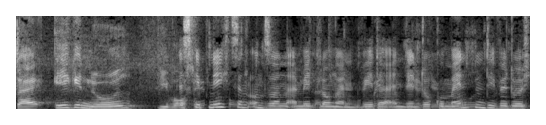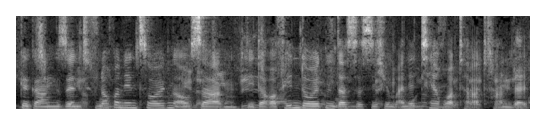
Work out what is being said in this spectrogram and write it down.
es gibt nichts in unseren Ermittlungen, weder in den Dokumenten, die wir durchgegangen sind, noch in den Zeugenaussagen, die darauf hindeuten, dass es sich um eine Terrortat handelt.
